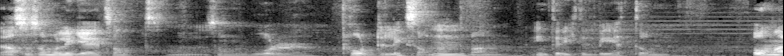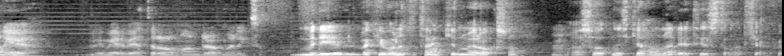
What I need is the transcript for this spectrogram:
Alltså som att ligga i ett sånt som vår podd liksom. Att man inte riktigt vet om, om man är vid medvetande eller om man drömmer liksom. Men det verkar ju vara lite tanken med det också. Alltså att ni ska hamna i det tillståndet kanske.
